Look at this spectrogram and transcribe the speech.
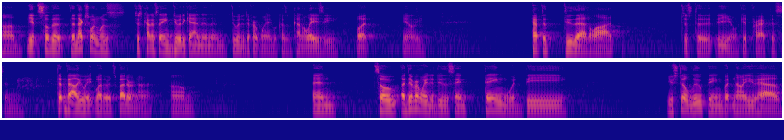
Um, yeah, so the, the next one was just kind of saying do it again and then do it a different way because I'm kind of lazy, but you know, you have to do that a lot just to you know get practice and to evaluate whether it's better or not. Um, and so a different way to do the same thing would be you're still looping, but now you have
